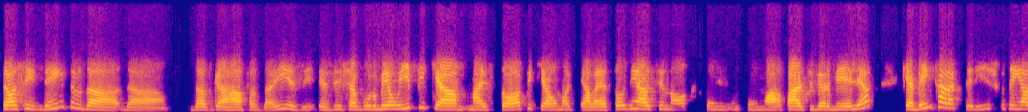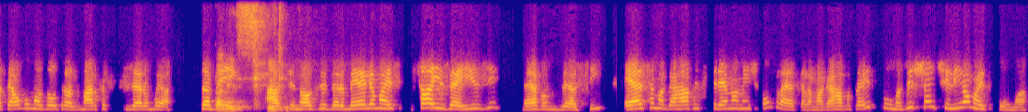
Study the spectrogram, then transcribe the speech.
Então, assim, dentro da, da, das garrafas da Easy, existe a Gourmet IP, que é a mais top, que é uma, ela é toda em aço inox com, com uma parte vermelha, que é bem característico. Tem até algumas outras marcas que fizeram também aço inox e vermelha, mas só Easy é Easy né, vamos dizer assim, essa é uma garrafa extremamente completa, ela é uma garrafa para espumas, e chantilly é uma espuma.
